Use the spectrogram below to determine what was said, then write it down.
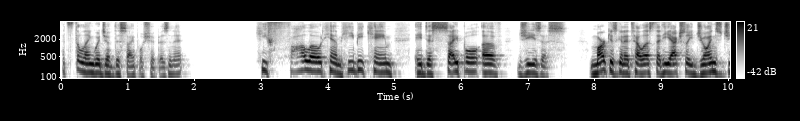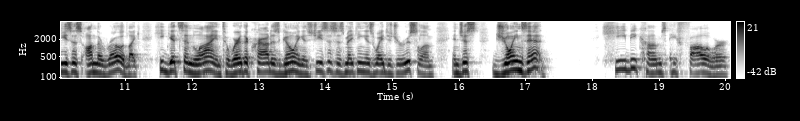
That's the language of discipleship, isn't it? He followed him. He became a disciple of Jesus. Mark is going to tell us that he actually joins Jesus on the road. Like he gets in line to where the crowd is going as Jesus is making his way to Jerusalem and just joins in. He becomes a follower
